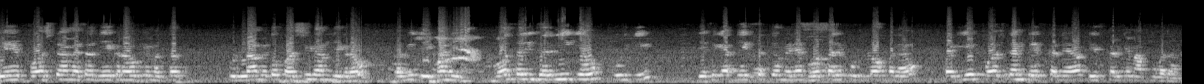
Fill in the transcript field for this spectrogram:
ये फ़र्स्ट टाइम ऐसा देख रहा हूँ कि मतलब कुल्ला में तो फ़र्स्ट ही टाइम देख रहा हूँ कभी देखा नहीं। बहुत सारी जर्नी की हूँ फ़ूड की। जैसे कि आप देख सकते हो मैंने बहुत सारे फ़ूड ब्लॉग बनाया बट ये फ़र्स्ट टाइम टेस्ट करने आया टेस्ट करके मैं आपको बताऊँ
